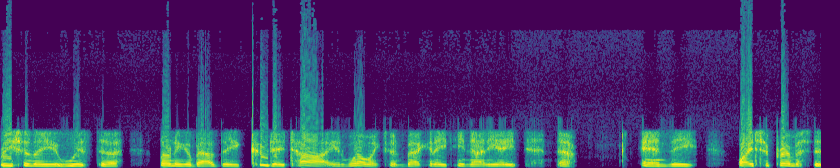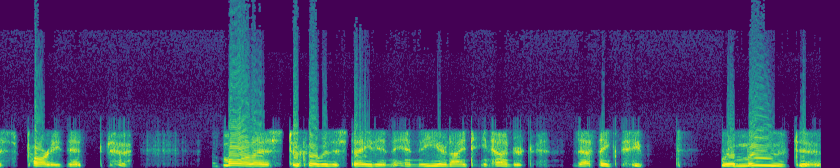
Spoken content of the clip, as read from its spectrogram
recently with uh, learning about the coup d'état in Wilmington back in 1898, and, uh, and the white supremacist party that uh, more or less took over the state in, in the year 1900. I think they removed uh,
